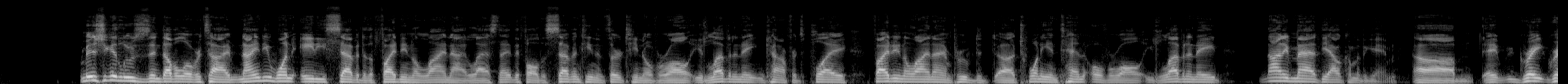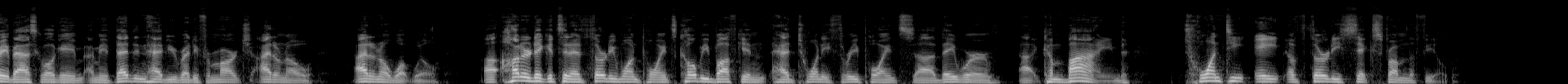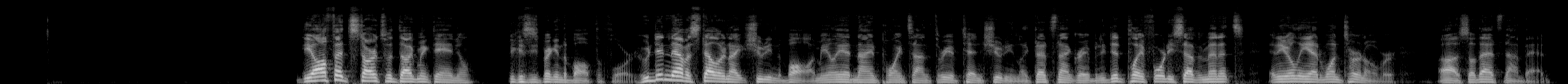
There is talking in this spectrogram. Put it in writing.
Michigan loses in double overtime, 91-87 to the Fighting Illini last night. They fall to 17 and 13 overall, 11 and 8 in conference play. Fighting Illini improved to uh, 20 and 10 overall, 11 and 8. Not even mad at the outcome of the game. Um, a great, great basketball game. I mean, if that didn't have you ready for March, I don't know. I don't know what will. Uh, Hunter Dickinson had 31 points. Kobe Bufkin had 23 points. Uh, they were uh, combined 28 of 36 from the field. The offense starts with Dug McDaniel because he's bringing the ball up the floor, who didn't have a stellar night shooting the ball. I mean, he only had nine points on three of 10 shooting. Like, that's not great, but he did play 47 minutes and he only had one turnover. Uh, so that's not bad.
